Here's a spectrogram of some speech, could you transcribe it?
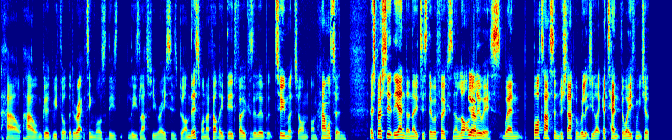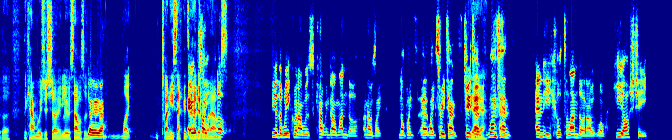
how how good we thought the directing was of these these last few races, but on this one, I felt they did focus a little bit too much on on Hamilton, especially at the end. I noticed they were focusing a lot on Yeah. Lewis when Bottas and Verstappen were literally like a tenth away from each other. The camera was just showing Lewis Hamilton, Yeah, yeah, like twenty seconds It ahead of like, everyone you know, else. the other week when I was counting down Lando, and I was like, not point, uh, like three tenths, two tenths, one tenth, and he cut to Lando, and I well, he or she,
